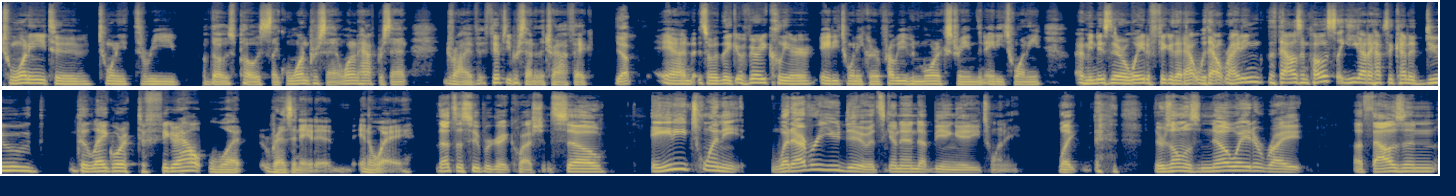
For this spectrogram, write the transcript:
20 to 23 of those posts, like 1%, 1.5%, drive 50% of the traffic. Yep. And so like a very clear 80-20 curve, probably even more extreme than 80-20. I mean, is there a way to figure that out without writing the thousand posts? Like you got to have to kind of do the legwork to figure out what resonated in a way. That's a super great question. So 80-20, whatever you do, it's going to end up being 80-20. Like there's almost no way to write a thousand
